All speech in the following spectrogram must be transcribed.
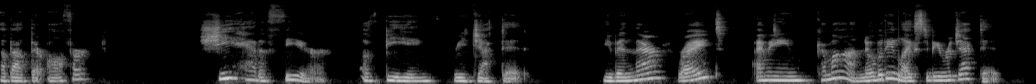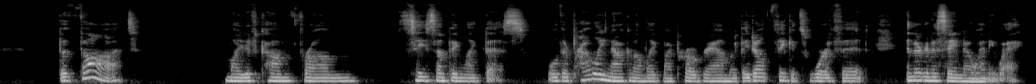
about their offer, she had a fear of being rejected. You've been there, right? I mean, come on, nobody likes to be rejected. The thought might have come from, say, something like this. Well, they're probably not going to like my program or they don't think it's worth it and they're going to say no anyway.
